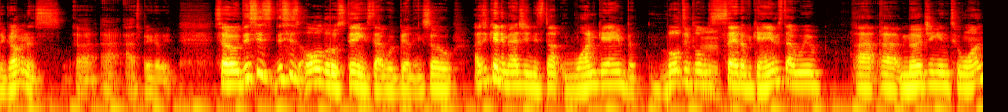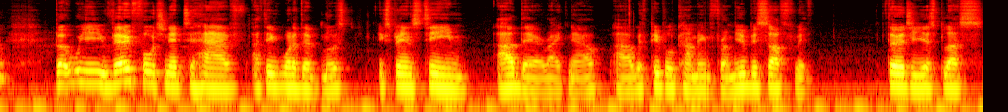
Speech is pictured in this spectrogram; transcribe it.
the governance uh, aspect of it. So this is this is all those things that we're building. So as you can imagine, it's not one game, but multiple Mm. set of games that we're uh, uh, merging into one. But we're very fortunate to have, I think, one of the most experienced team out there right now, uh, with people coming from Ubisoft with 30 years plus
